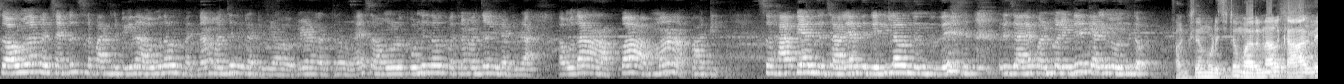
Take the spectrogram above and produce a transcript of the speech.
ஸோ அவங்க தான் ஃப்ரெண்ட்ஸ் சென்டென்ஸில் பார்த்துருப்பீங்க அவங்க தான் வந்து பார்த்தீங்கன்னா மஞ்சள் நீராட்டு விழா விழா நடத்துகிறவங்க ஸோ அவங்களோட பொண்ணுக்கு தான் வந்து பார்த்தீங்கன்னா மஞ்சள் நீராட்டு விழா. அவங்க தான் அப்பா அம்மா பாட்டி. ஸோ ஹாப்பியாக இருந்தது. ஜாலியாக இருந்தது. டெட்டிலாம் வந்து இருந்தது. ஜாலியாக ஃபன் பண்ணிட்டு கிளம்பி வந்துட்டோம். ஃபங்க்ஷன் முடிச்சுட்டு மறுநாள் காலையில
